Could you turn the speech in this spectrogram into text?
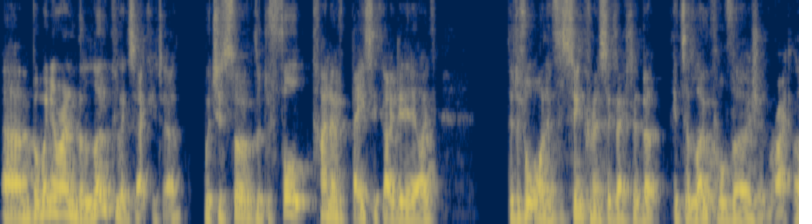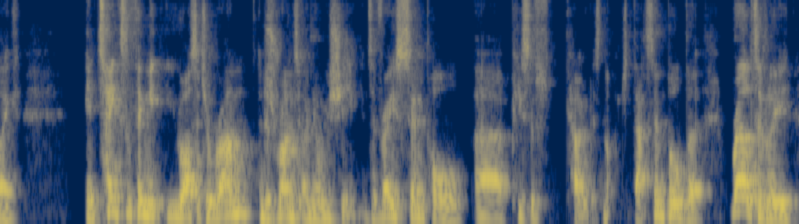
Um, but when you're running the local executor, which is sort of the default kind of basic idea, like the default one is a synchronous executor, but it's a local version, right? Like it takes the thing you ask it to run and just runs it on your machine. It's a very simple uh, piece of code. It's not that simple, but relatively,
